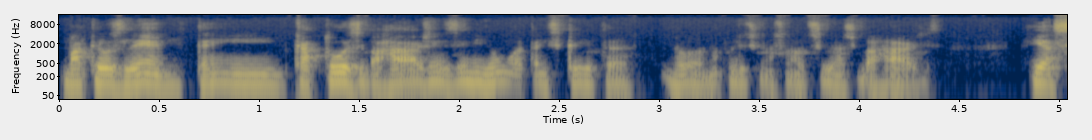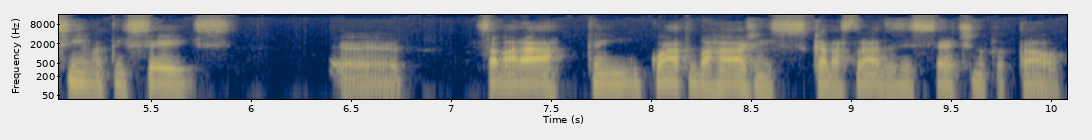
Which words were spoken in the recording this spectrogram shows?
Mateus Leme tem 14 barragens e nenhuma está inscrita no, na Política Nacional de Segurança de Barragens. E acima tem seis. Sabará tem quatro barragens cadastradas e sete no total.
